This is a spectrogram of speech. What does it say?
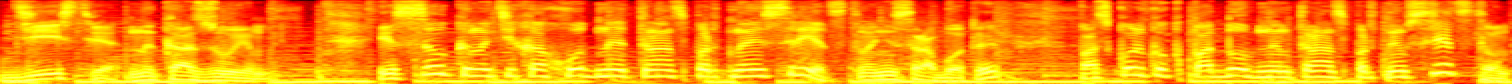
действия наказуемы. И ссылка на тихоходное транспортное средство не сработает, поскольку к подобным транспортным средствам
